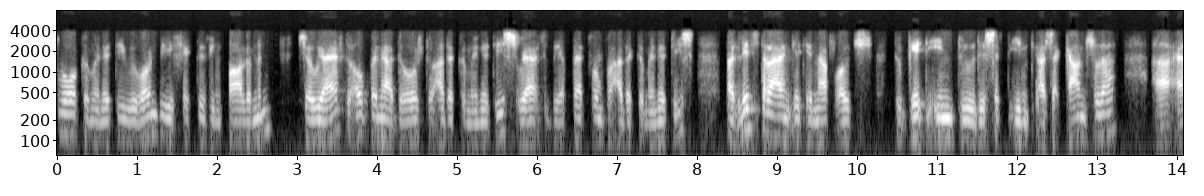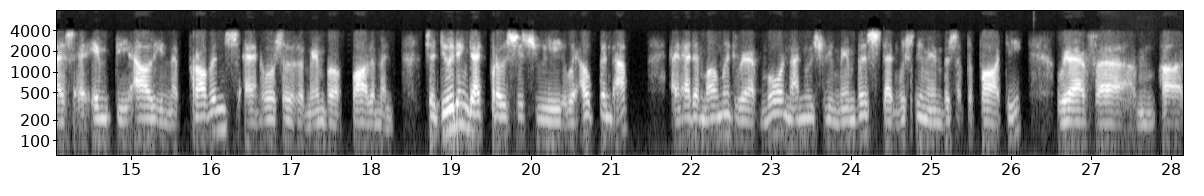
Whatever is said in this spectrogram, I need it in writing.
small community. We won't be effective in parliament. So we have to open our doors to other communities. We have to be a platform for other communities. But let's try and get enough votes to get into this in, as a councillor, uh, as an MPL in the province, and also as a member of parliament. So during that process, we, we opened up and at the moment, we have more non-Muslim members than Muslim members of the party. We have um, uh,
